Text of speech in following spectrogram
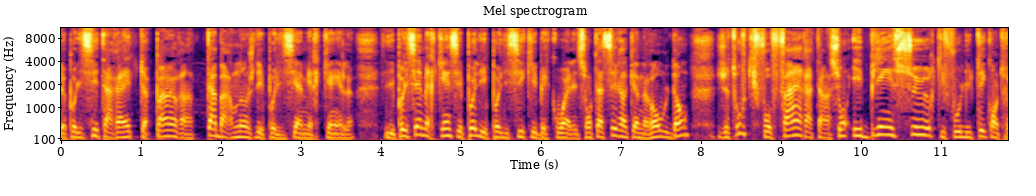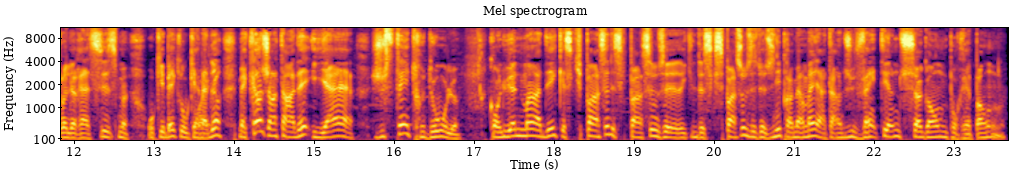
le policier policiers t'arrêtent, t'as peur en tabarnouche des policiers américains. Là. Les policiers américains, c'est pas les policiers québécois. Ils sont assez rock'n'roll. Donc, je trouve qu'il faut faire attention. Et bien sûr qu'il faut lutter contre le racisme au Québec et au Canada. Mais quand j'entendais hier Justin Trudeau, qu'on lui a demandé qu'est-ce qu'il pensait de ce qu'il pensait de ce qui se passait aux États-Unis, premièrement, il a attendu 21 secondes pour répondre.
